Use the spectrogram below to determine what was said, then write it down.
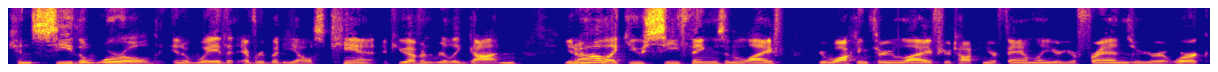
can see the world in a way that everybody else can't. If you haven't really gotten, you know how like you see things in life, you're walking through life, you're talking to your family or your friends or you're at work,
